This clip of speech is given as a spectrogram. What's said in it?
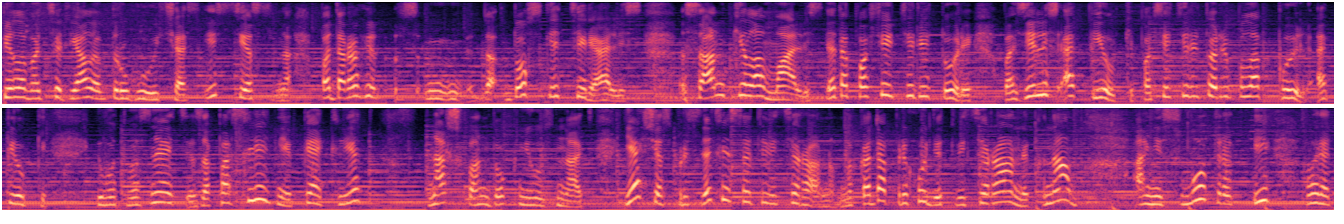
пиломатериалы в другую часть. Естественно, по дороге доски терялись, санки ломались. Это по всей территории. Возились опилки, по всей территории была пыль, опилки. И вот вы знаете, за последние пять лет наш фондок не узнать. Я сейчас председатель Совета ветеранов, но когда приходят ветераны к нам, они смотрят и говорят,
